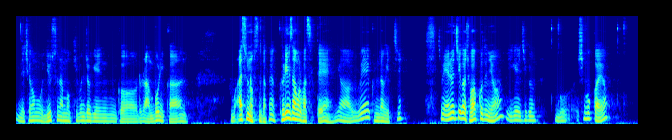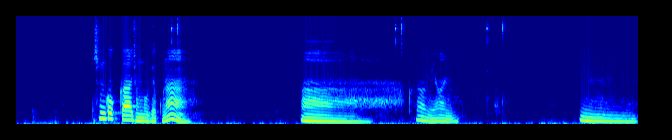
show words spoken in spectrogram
네, 제가 뭐 뉴스나 뭐 기본적인 거를 안 보니까 뭐 알 수는 없습니다. 그냥 그림상으로 봤을 때, 야, 왜 급락했지? 지금 에너지가 좋았거든요. 이게 지금 뭐 신고가예요? 신고가 종목이었구나. 아, 그러면 음,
